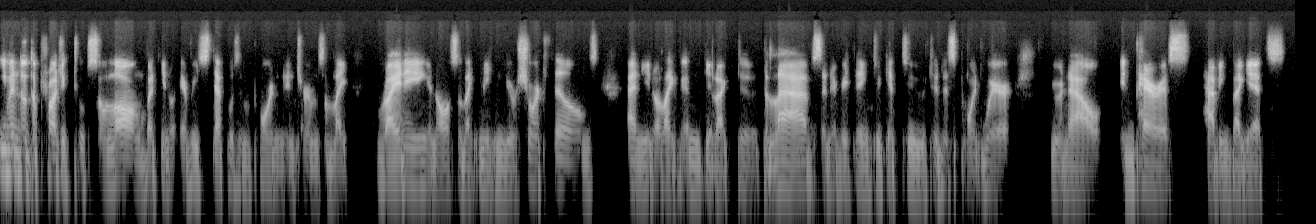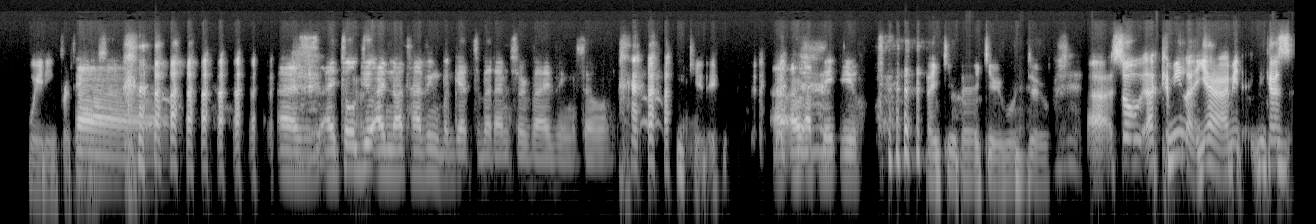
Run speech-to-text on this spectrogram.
even though the project took so long, but you know, every step was important in terms of like writing and also like making your short films and you know, like and you know, like the, the labs and everything to get to to this point where you're now in Paris having baguettes, waiting for things. Uh, as i told you i'm not having baguettes but i'm surviving so I'm kidding. I- i'll update you thank you, thank you, We'll do. Uh, so uh, Kamila, yeah, I mean, because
